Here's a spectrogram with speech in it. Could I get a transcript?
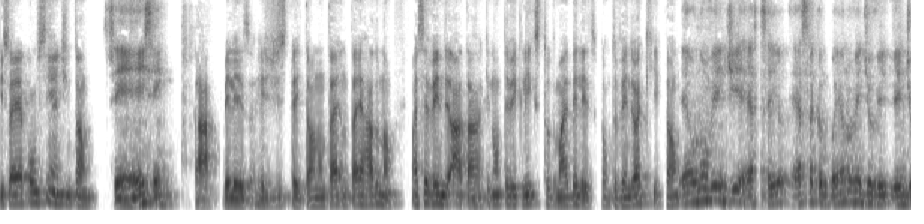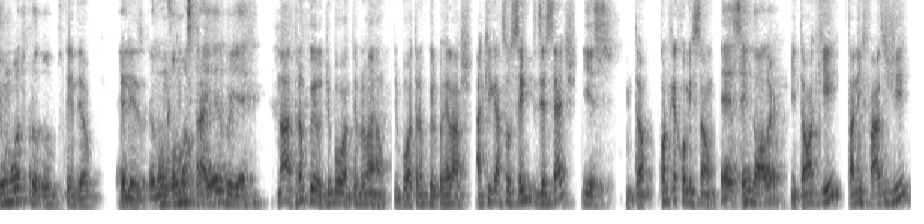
isso, aí é consciente, então. Sim, sim. Tá, beleza. Registra, então não tá, não tá errado, não. Mas você vendeu. Ah, tá. Aqui não teve cliques e tudo mais, beleza. Então tu vendeu aqui. Então, É, Eu não vendi, essa, aí, essa campanha eu não vendi, eu ve- vendi um outro produto. entendeu? Beleza. Eu não vou mostrar ele porque. Não, tranquilo, de boa, não tem problema Tá. não. De boa, tranquilo, relaxa. Aqui gastou 117? Isso, Então, quanto que é a comissão? é 100 dólares. Então aqui tá em fase de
